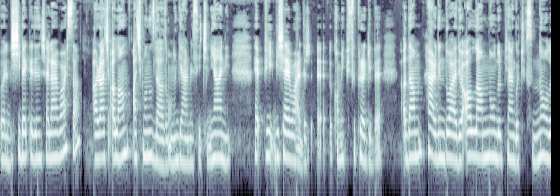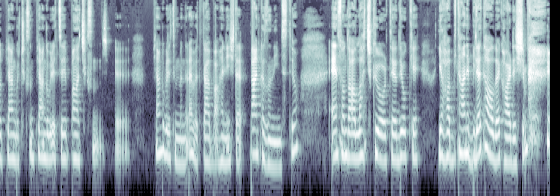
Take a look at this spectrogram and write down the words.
böyle bir şey beklediğiniz şeyler varsa araç alan açmanız lazım onun gelmesi için. Yani hep bir, bir şey vardır e, komik bir fıkra gibi. Adam her gün dua ediyor. Allah'ım ne olur piyango çıksın, ne olur piyango çıksın, piyango bileti bana çıksın. E, piyango bileti mi denir? Evet galiba hani işte ben kazanayım istiyor. En sonunda Allah çıkıyor ortaya diyor ki ya bir tane bilet al be kardeşim.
